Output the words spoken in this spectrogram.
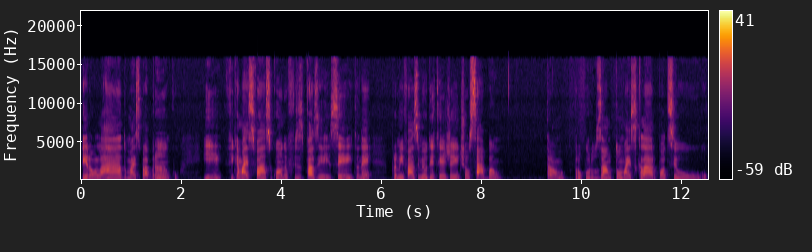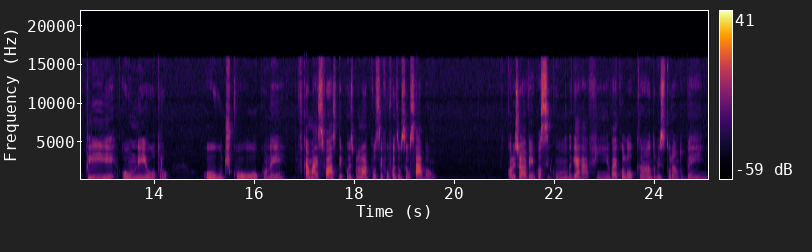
perolado, mais para branco. E fica mais fácil quando eu fiz, fazer a receita, né? Para mim fazer meu detergente ou sabão. Então, procuro usar um tom mais claro. Pode ser o, o clear ou o neutro ou o de coco, né? Pra ficar mais fácil depois para na hora que você for fazer o seu sabão. Agora já vem com a segunda garrafinha, vai colocando, misturando bem.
